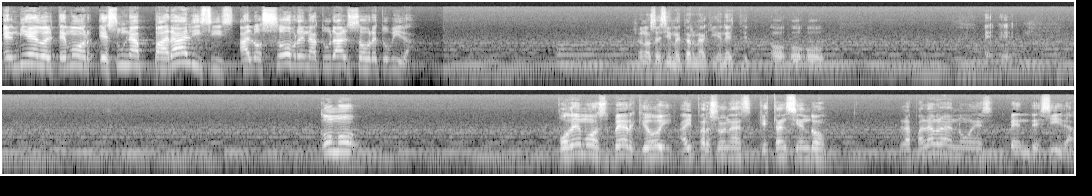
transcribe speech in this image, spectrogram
el miedo, el temor es una parálisis a lo sobrenatural sobre tu vida. Yo no sé si meterme aquí en este o... Eh, eh. ¿Cómo podemos ver que hoy hay personas que están siendo, la palabra no es bendecida,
